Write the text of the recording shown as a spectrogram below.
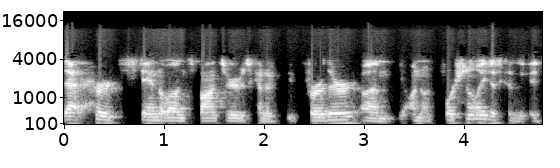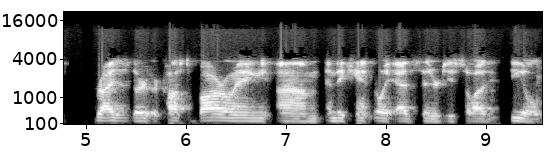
that hurts standalone sponsors kind of further, um, unfortunately, just because it rises their, their, cost of borrowing, um, and they can't really add synergies to a lot of these deals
